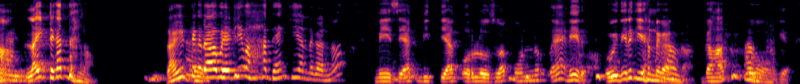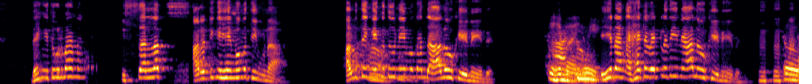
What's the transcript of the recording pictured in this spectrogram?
ආ ලයිට් එකක් දානවා. ලයිට් එක. දාපු හැටිම ආ දැන් කියන්න ගන්නවා. මේසයක්, බිත්තියක්, ඔරලෝසුවක් ඔන්න ඈ නේද? ওই විදිහට කියන්න ගන්නවා. ගහක්. ඕ කිය. දැන් එතකොට බලන්න. ඉස්සල්ලත් අර ටික එහෙමම තිබුණා. අලුතෙන්. එකතු වුණේ මොකද්ද? ආලෝකය නේද? එහෙමයි. එහෙනම් ඇහැට වැටලා තියෙන ආලෝකය නේද? ඔව්.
